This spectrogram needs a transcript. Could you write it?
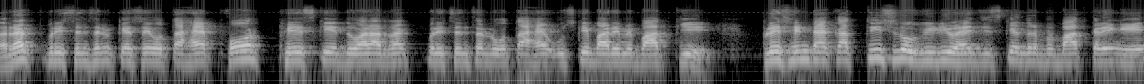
रक्त परिसंचरण कैसे होता है? फोर्थ फेस के द्वारा रक्त परिसंचरण होता है, उसके बारे में बात किए। प्लेसेंटा का तीसरा वीडियो है, जिसके अंदर बात करेंगे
